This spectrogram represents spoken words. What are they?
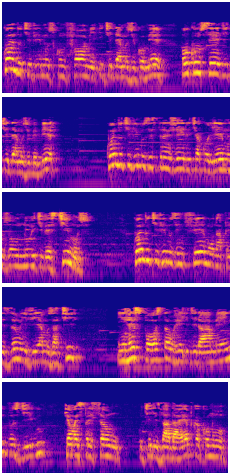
quando te vimos com fome e te demos de comer, ou com sede e te demos de beber? Quando te vimos estrangeiro e te acolhemos, ou nu e te vestimos? Quando te vimos enfermo na prisão e viemos a ti? Em resposta, o rei lhe dirá: Amém, vos digo, que é uma expressão utilizada à época como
